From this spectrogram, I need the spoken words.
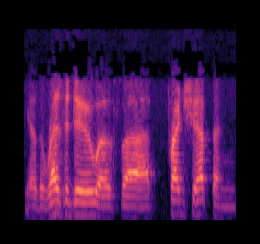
you know the residue of uh, friendship and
